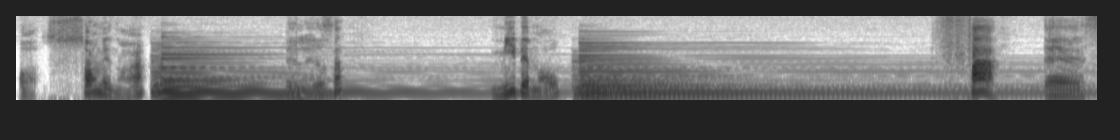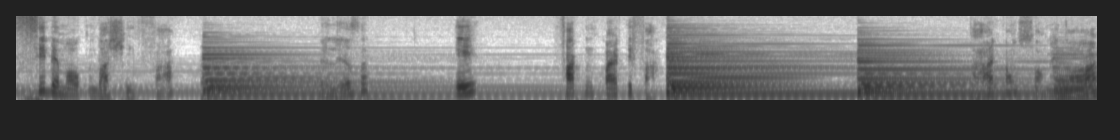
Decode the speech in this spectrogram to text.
Ó, Sol menor, beleza? Mi bemol, Fá, é, Si bemol com baixo em Fá, beleza? E Fá com quarto e Fá. Tá? Então, Sol menor,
